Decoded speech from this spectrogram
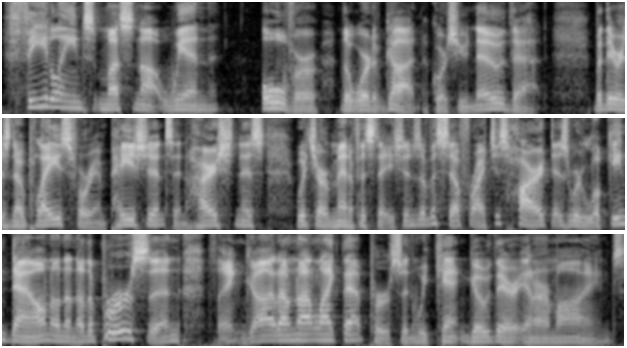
feelings must not win over the Word of God. Of course, you know that. But there is no place for impatience and harshness, which are manifestations of a self righteous heart as we're looking down on another person. Thank God I'm not like that person. We can't go there in our minds.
